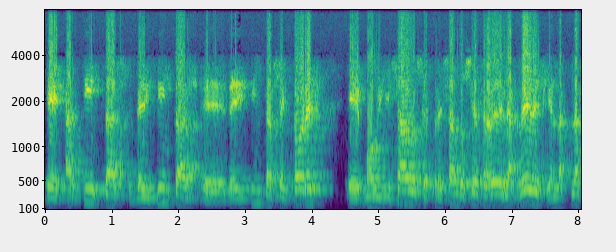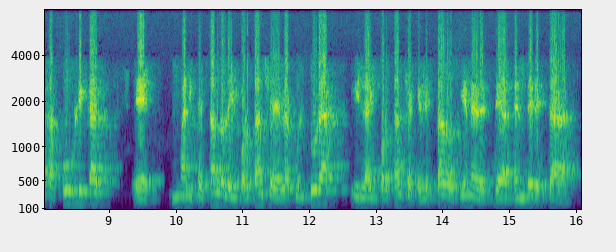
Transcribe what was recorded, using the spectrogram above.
eh, artistas de distintas eh, de distintos sectores movilizados expresándose a través de las redes y en las plazas públicas manifestando la importancia de la cultura y la importancia que el Estado tiene de, atender esta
